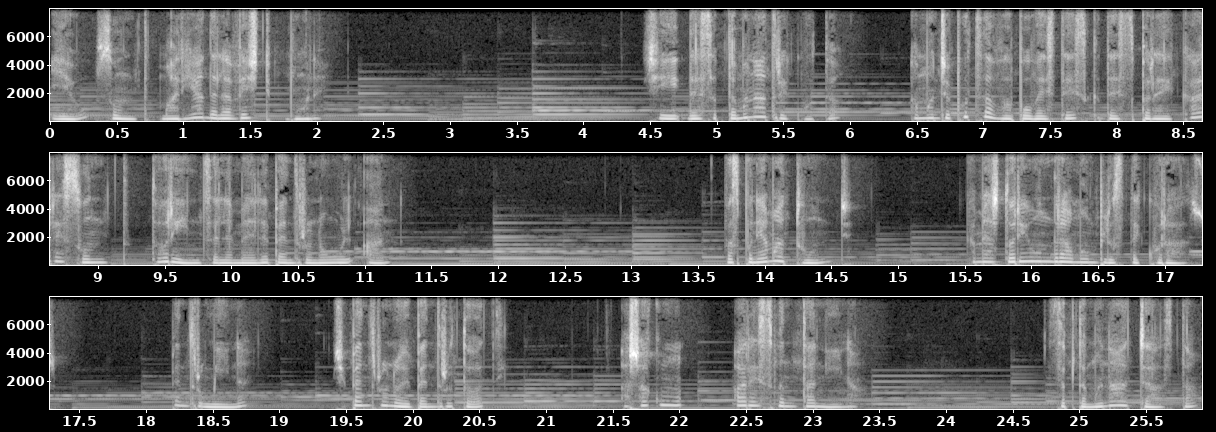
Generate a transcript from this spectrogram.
Eu sunt Maria de la Vești Bune și de săptămâna trecută am început să vă povestesc despre care sunt dorințele mele pentru noul an. Vă spuneam atunci că mi-aș dori un dram în plus de curaj. Pentru mine și pentru noi, pentru toți. Așa cum are Sfânta Nina. Săptămâna aceasta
